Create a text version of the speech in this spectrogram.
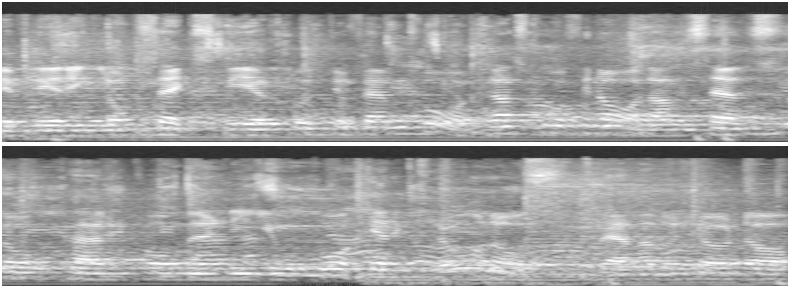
Segerreglering lopp 6 V75 2, klass 2 final, lopp. Här kommer nio Åker Kronos, tränad och körd av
